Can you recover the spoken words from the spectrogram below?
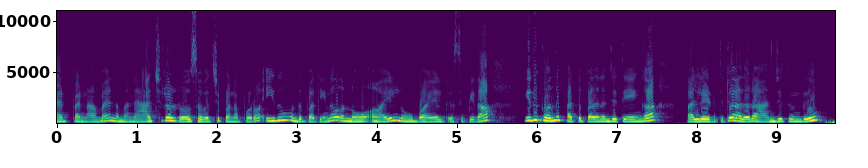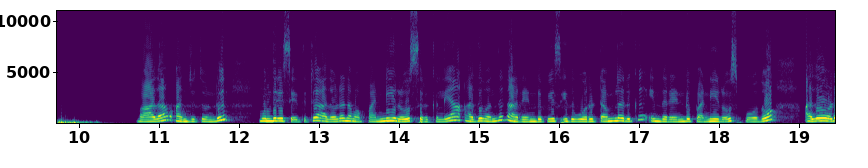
ஆட் பண்ணாமல் நம்ம நேச்சுரல் ரோஸை வச்சு பண்ண போகிறோம் இதுவும் வந்து பார்த்திங்கன்னா ஒரு no oil no boil recipe தான். இதுக்கு வந்து பத்து பதினஞ்சு தேங்காய் பல் எடுத்துகிட்டு அதோட அஞ்சு துண்டு பாதாம் அஞ்சு துண்டு முந்திரி சேர்த்துட்டு அதோட நம்ம பன்னீர் ரோஸ் இருக்கு இல்லையா? அது வந்து நான் ரெண்டு பீஸ் இது ஒரு டம்ளருக்கு இந்த ரெண்டு பன்னீர் ரோஸ் போதும். அதோட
